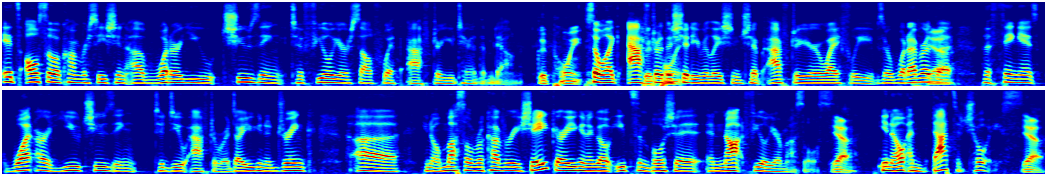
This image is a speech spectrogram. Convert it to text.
It's also a conversation of what are you choosing to fuel yourself with after you tear them down. Good point. So like after the shitty relationship, after your wife leaves or whatever Yeah. the the thing is, what are you choosing to do afterwards? Are you going to drink uh, you know, muscle recovery shake or are you going to go eat some bullshit and not fuel your muscles? yeah. You know, and that's a choice. Yeah.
